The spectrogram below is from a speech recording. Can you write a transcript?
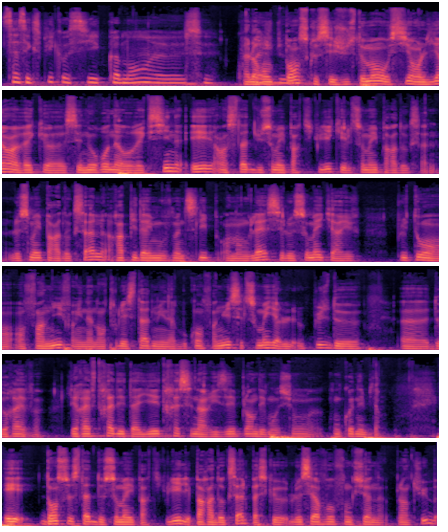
ça s'explique aussi comment euh, ce Alors on de- pense que c'est justement aussi en lien avec euh, ces neurones à orexine et un stade du sommeil particulier qui est le sommeil paradoxal. Le sommeil paradoxal, Rapid Eye Movement Sleep en anglais, c'est le sommeil qui arrive plutôt en, en fin de nuit. Enfin, il y en a dans tous les stades, mais il y en a beaucoup en fin de nuit. C'est le sommeil y a le plus de, euh, de rêves. Les rêves très détaillés, très scénarisés, plein d'émotions euh, qu'on connaît bien. Et dans ce stade de sommeil particulier, il est paradoxal parce que le cerveau fonctionne plein tube,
